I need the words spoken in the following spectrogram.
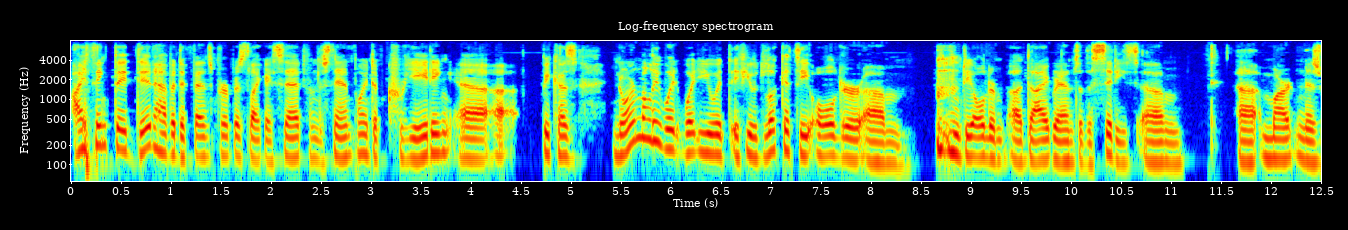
I think they did have a defense purpose, like I said, from the standpoint of creating. Uh, uh because normally, what, what you would, if you would look at the older, um, the older uh, diagrams of the cities, um, Uh, Martin is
